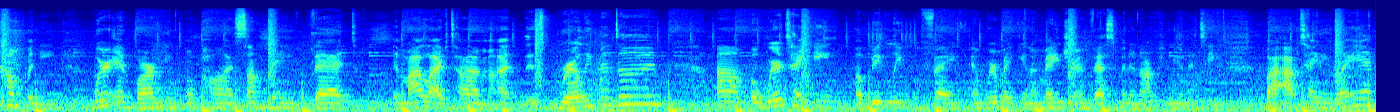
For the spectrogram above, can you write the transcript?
company, we're embarking upon something that in my lifetime uh, it's rarely been done. Um, but we're taking a big leap of faith and we're making a major investment in our community by obtaining land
